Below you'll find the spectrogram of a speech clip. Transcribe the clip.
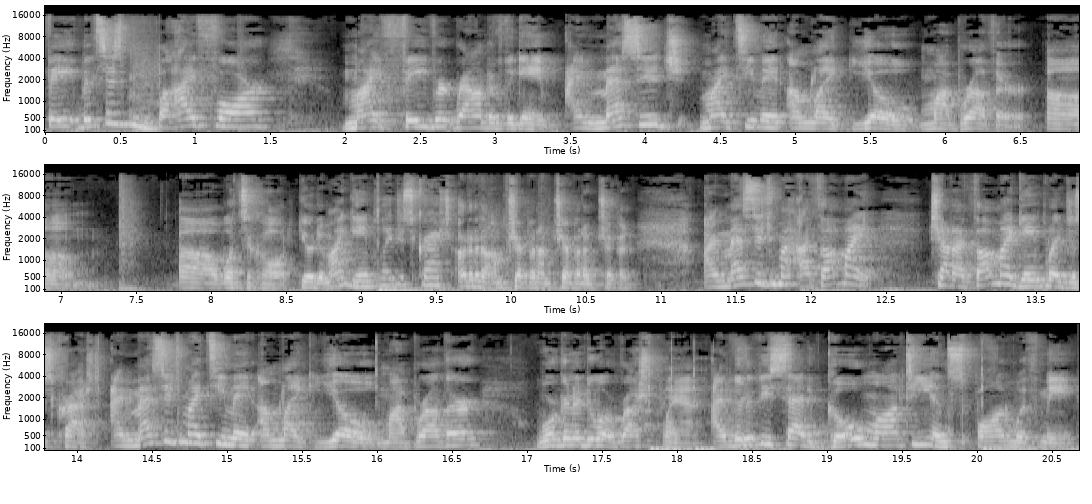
fa- this is by far my favorite round of the game. I message my teammate I'm like, "Yo, my brother, um uh what's it called? Yo, did my gameplay just crash? Oh no, no, I'm tripping, I'm tripping, I'm tripping. I messaged my I thought my Chad, I thought my gameplay just crashed. I messaged my teammate, I'm like, yo, my brother, we're gonna do a rush plant. I literally said, go Monty and spawn with me.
